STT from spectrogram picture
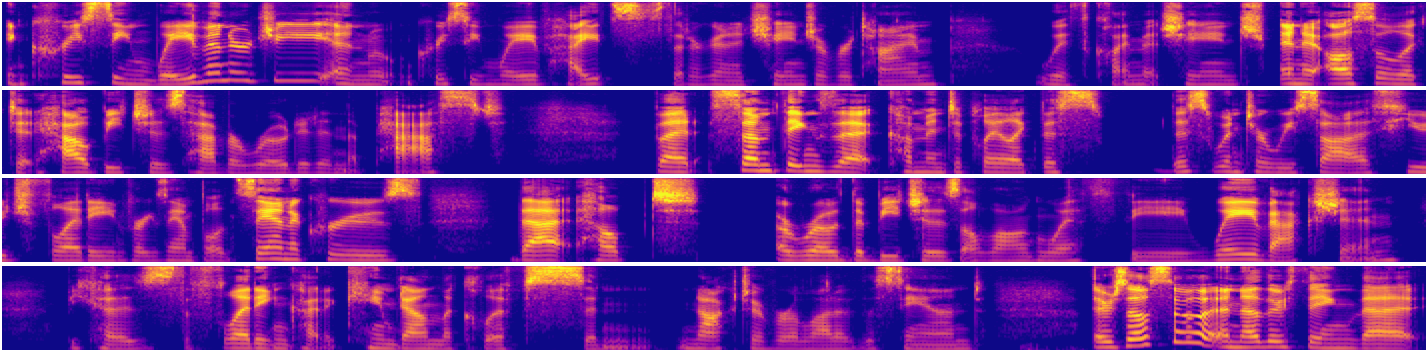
increasing wave energy and increasing wave heights that are going to change over time with climate change. And it also looked at how beaches have eroded in the past. But some things that come into play, like this this winter, we saw a huge flooding, for example, in Santa Cruz, that helped erode the beaches along with the wave action because the flooding kind of came down the cliffs and knocked over a lot of the sand. There's also another thing that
